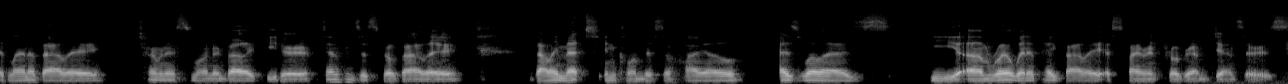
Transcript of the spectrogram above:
Atlanta Ballet, Terminus Modern Ballet Theater, San Francisco Ballet, Ballet Met in Columbus, Ohio, as well as the um, Royal Winnipeg Ballet Aspirant Program dancers.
